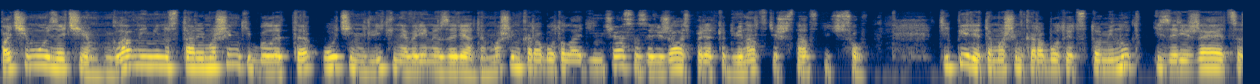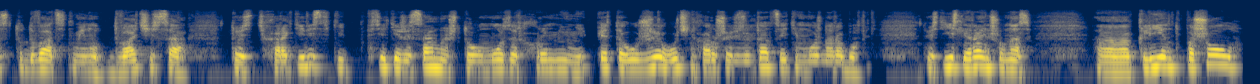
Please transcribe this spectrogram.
почему и зачем? Главный минус старой машинки был это очень длительное время заряда. Машинка работала 1 час, а заряжалась порядка 12-16 часов. Теперь эта машинка работает 100 минут и заряжается 120 минут, 2 часа. То есть характеристики все те же самые, что у Moser Chrome Mini. Это уже очень хороший результат, с этим можно работать. То есть если раньше у нас э, клиент пошел,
